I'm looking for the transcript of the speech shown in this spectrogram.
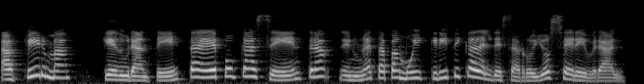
Afirma que durante esta época se entra en una etapa muy crítica del desarrollo cerebral,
